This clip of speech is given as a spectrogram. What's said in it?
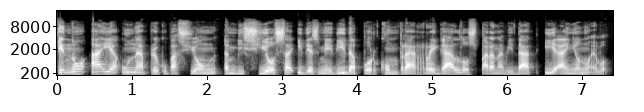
Que no haya una preocupación ambiciosa y desmedida por comprar regalos para Navidad y Año Nuevo.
